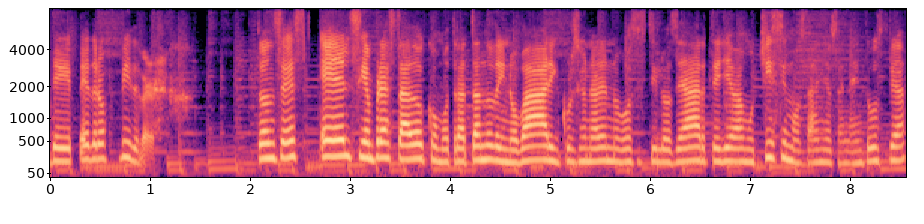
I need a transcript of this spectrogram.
de Pedro Friedberg. Entonces, él siempre ha estado como tratando de innovar, incursionar en nuevos estilos de arte, lleva muchísimos años en la industria.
